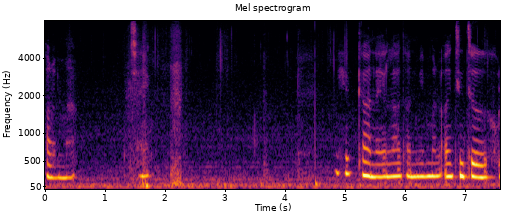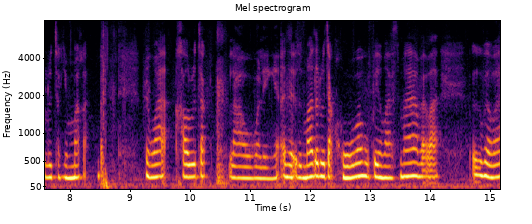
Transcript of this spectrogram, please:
อร่อยมาก ช่เหตุการณ์ในเล่าตอนนี้มันเอาจริงเจอคนรู้จักเยอะมากอะแบบหรือว่าเขารู้จักเราอะไรเงี้ยเออส่วนมากจะรู้จักฮูว่าฮูเฟมัสมากแบบว่าเออแบบว่า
